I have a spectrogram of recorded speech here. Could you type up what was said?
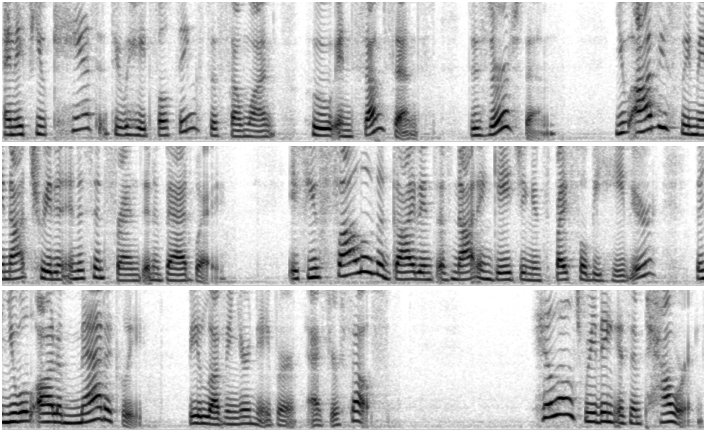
And if you can't do hateful things to someone who, in some sense, deserves them, you obviously may not treat an innocent friend in a bad way. If you follow the guidance of not engaging in spiteful behavior, then you will automatically be loving your neighbor as yourself. Hillel's reading is empowering.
